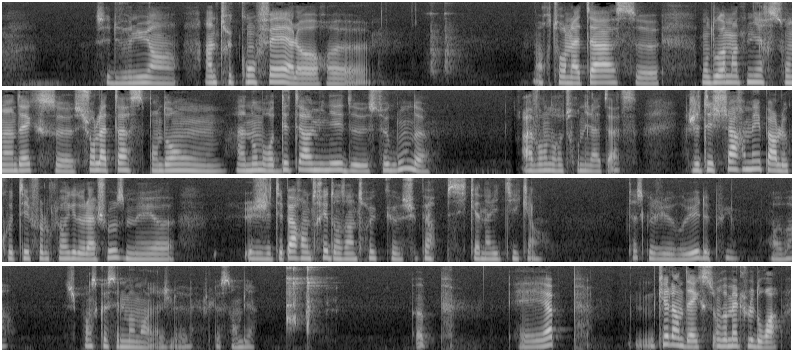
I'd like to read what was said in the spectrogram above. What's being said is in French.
c'est devenu un, truc qu'on fait. Alors, euh, on retourne la tasse. euh, on doit maintenir son index euh, sur la tasse pendant un nombre déterminé de secondes avant de retourner la tasse. J'étais charmée par le côté folklorique de la chose, mais euh, j'étais pas rentrée dans un truc euh, super psychanalytique. hein. Peut-être que j'ai évolué depuis. On va voir. Je pense que c'est le moment là, je le, je le sens bien. Hop. Et hop. Quel index? On va mettre le droit.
